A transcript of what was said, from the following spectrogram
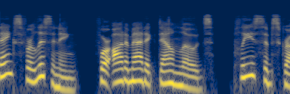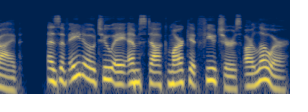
Thanks for listening. For automatic downloads, please subscribe. As of 8:02 a.m. stock market futures are lower.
